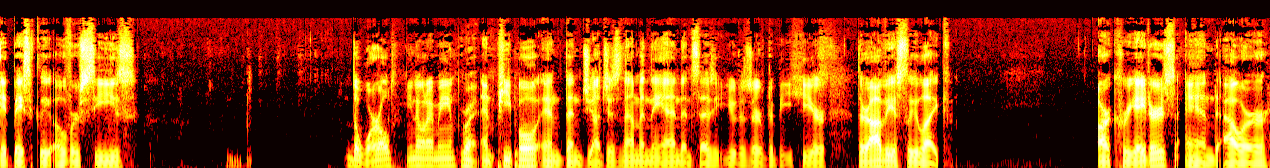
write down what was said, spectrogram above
it basically oversees the world, you know what I mean? Right. And people and then judges them in the end and says you deserve to be here. They're obviously like our creators and our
